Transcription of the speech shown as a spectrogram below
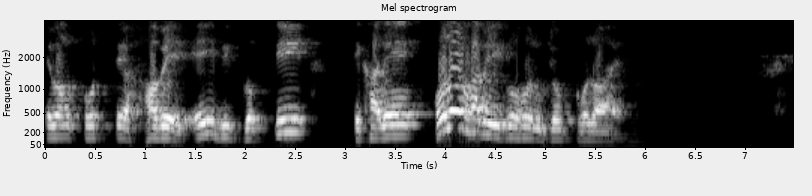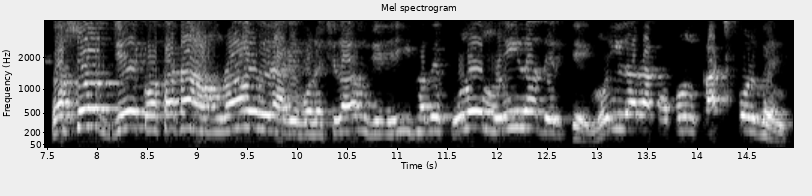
এবং করতে হবে। এই বিজ্ঞপ্তি এখানে কোনোভাবেই গ্রহণযোগ্য নয়। দর্শক, যে কথাটা আমরাও এর আগে বলেছিলাম যে এইভাবে কোনো মহিলাদেরকে, মহিলারা কখন কাজ করবেন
